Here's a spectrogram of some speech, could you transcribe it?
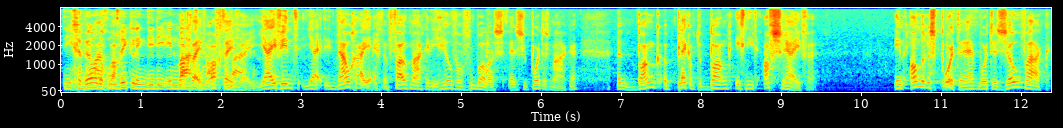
die geweldige wacht- ontwikkeling die die inmaakt Wacht even, wacht even. Jij vindt, jij, nou ga je echt een fout maken die heel veel voetballers en supporters maken. Een, bank, een plek op de bank is niet afschrijven. In andere sporten hè, wordt er zo vaak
